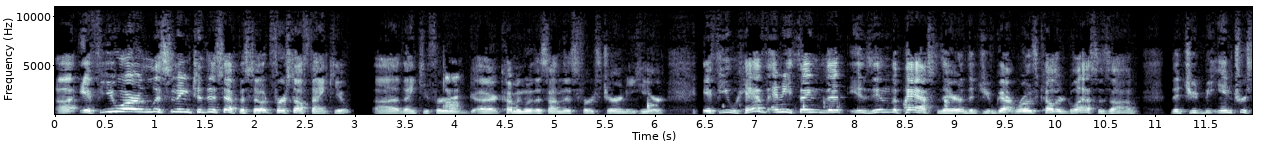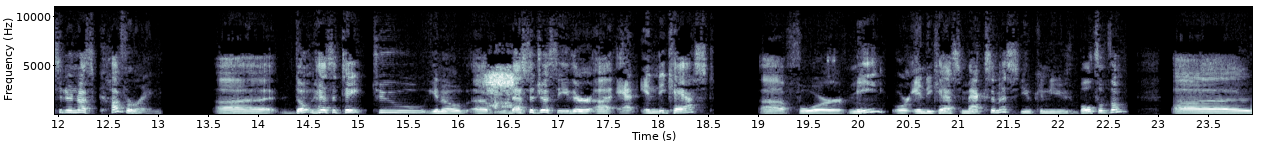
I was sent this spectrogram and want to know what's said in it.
uh, if you are listening to this episode, first off, thank you. Uh, thank you for uh, coming with us on this first journey here. If you have anything that is in the past there that you've got rose colored glasses on that you'd be interested in us covering, uh, don't hesitate to, you know, uh, message us either uh, at IndieCast uh, for me or IndyCast Maximus. You can use both of them. Uh,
